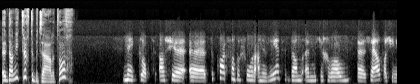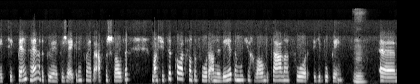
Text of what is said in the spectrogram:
dan niet terug te betalen, toch? Nee, klopt. Als je eh, te kort van tevoren annuleert, dan eh, moet je gewoon eh, zelf, als je niet ziek bent, hè, want daar kun je een verzekering voor hebben afgesloten. Maar als je te kort van tevoren annuleert, dan moet je gewoon betalen voor je boeking. Mm. Ehm,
